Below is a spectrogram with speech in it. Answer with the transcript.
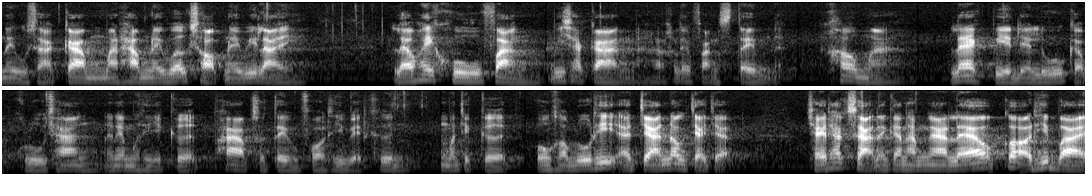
ในอุตสาหกรรมมาทำในเวิร์กช็อปในวิไลแล้วให้ครูฝั่งวิชาการนะครับเขาเรียกฝั่ง STEM เนี่ยเข้ามาแลกเปลี่ยนเรียนรู้กับครูช่างนั่นเองมันถึงจะเกิดภาพ STEM for TVET ขึ้น มันจะเกิดองค์ความรู้ที่อาจารย์นอกจากจะ ใช้ทักษะในการทำงานแล้วก็อธิบาย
